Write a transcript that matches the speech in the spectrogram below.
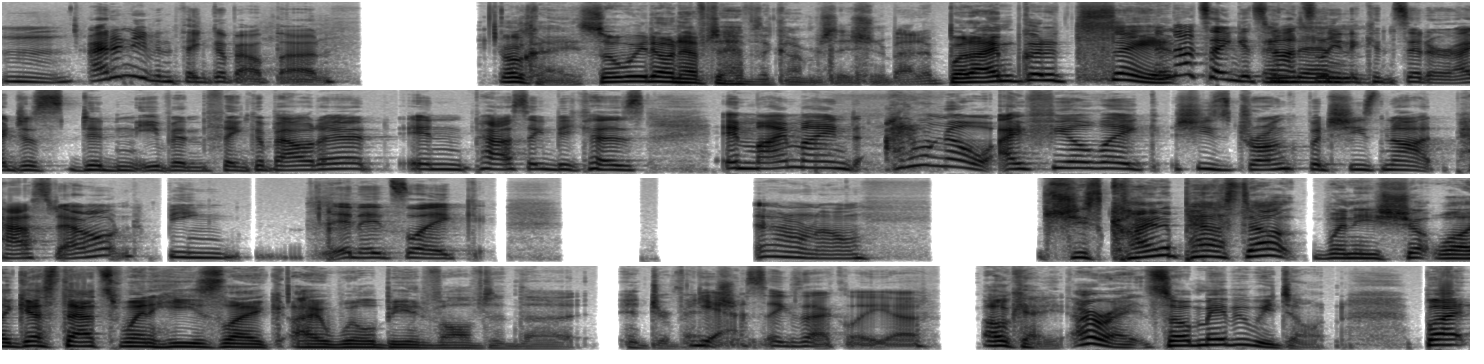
Mm, I didn't even think about that. Okay, so we don't have to have the conversation about it, but I'm going to say I'm not saying it's not something to consider. I just didn't even think about it in passing because, in my mind, I don't know. I feel like she's drunk, but she's not passed out. Being, and it's like, I don't know. She's kind of passed out when he show. Well, I guess that's when he's like, I will be involved in the intervention. Yes, exactly. Yeah. Okay. All right. So maybe we don't. But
